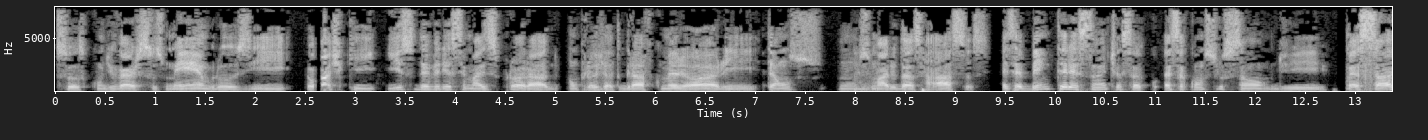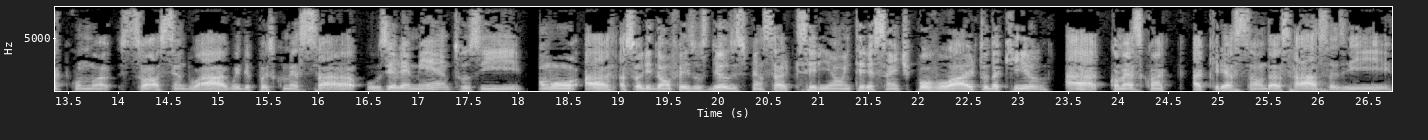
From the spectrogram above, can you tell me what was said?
pessoas com diversos membros e eu acho que isso deveria ser mais explorado. Um projeto gráfico melhor e até um, um sumário das raças. Mas é bem interessante essa, essa construção de começar com só sendo água e depois começar os elementos e como a, a solidão fez os deuses pensar que seria interessante povoar tudo aquilo. Ah, começa com a a criação das raças e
